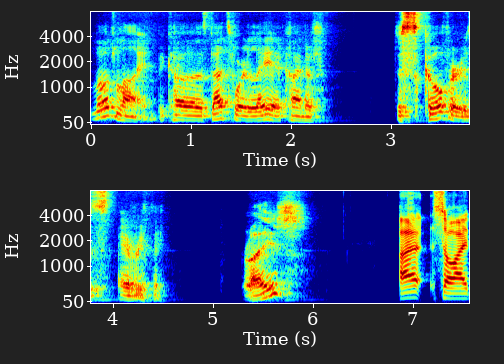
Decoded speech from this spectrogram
bloodline because that's where Leia kind of discovers everything, right? Uh, so I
